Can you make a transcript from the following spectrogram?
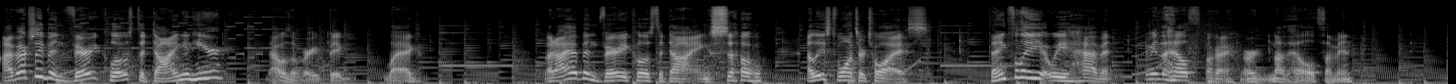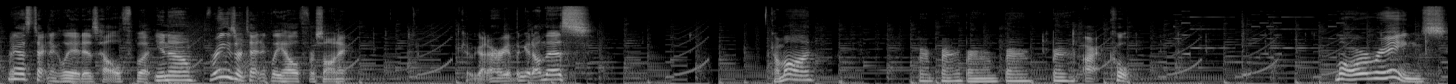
I've actually been very close to dying in here. That was a very big lag. But I have been very close to dying, so at least once or twice. Thankfully, we haven't. I mean, the health, okay, or not health, I mean. I guess technically it is health, but you know, rings are technically health for Sonic. Okay, we gotta hurry up and get on this. Come on. All right, cool. More rings.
